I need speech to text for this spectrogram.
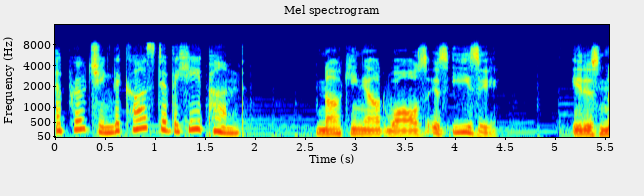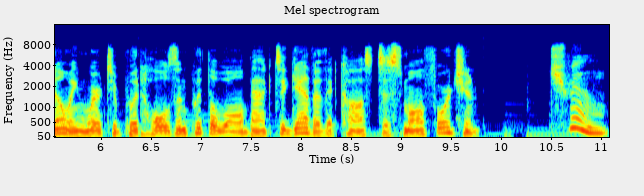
approaching the cost of the heat pump. Knocking out walls is easy. It is knowing where to put holes and put the wall back together that costs a small fortune. True.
